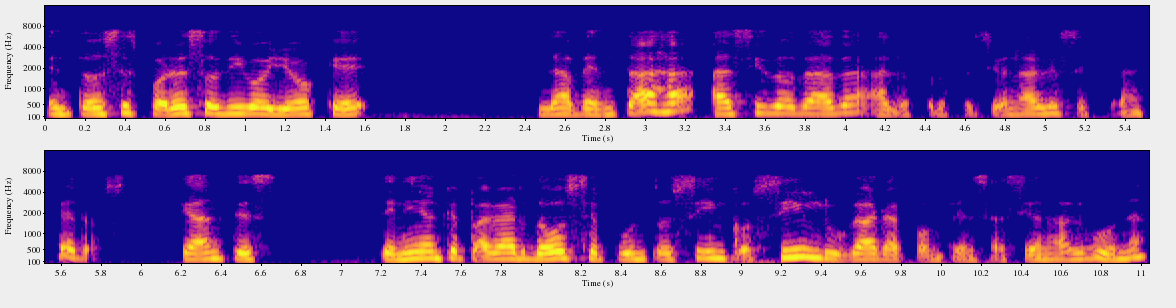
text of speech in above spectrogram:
Entonces, por eso digo yo que la ventaja ha sido dada a los profesionales extranjeros, que antes tenían que pagar 12.5 sin lugar a compensación alguna,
